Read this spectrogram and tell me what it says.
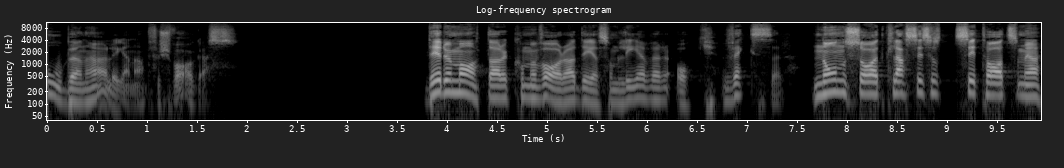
obönhörligen att försvagas. Det du matar kommer vara det som lever och växer. Någon sa ett klassiskt citat som jag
